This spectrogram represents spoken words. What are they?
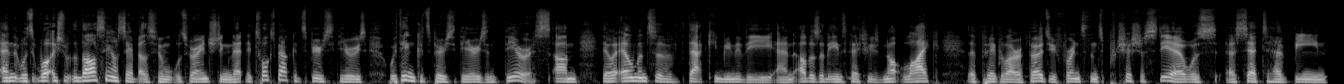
and it was well. Actually, the last thing I'll say about this film was very interesting that it talks about conspiracy theories within conspiracy theories and theorists. Um, there were elements of that community and others on the internet who did not like the people I referred to. For instance, Patricia Steere was uh, said to have been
